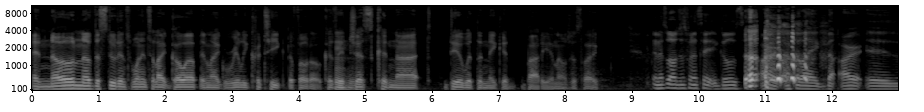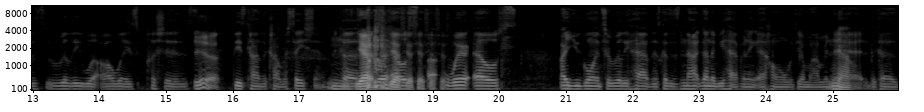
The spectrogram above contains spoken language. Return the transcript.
And none of the students wanted to like go up and like really critique the photo because they Mhm. just could not deal with the naked body. And I was just like, And that's what I was just gonna say. It goes to the art. I feel like the art is really what always pushes yeah, these kinds of conversations Mm. because Yes, where yes, else, yes, yes, yes, uh, yes. where else are you going to really have this? Because it's not going to be happening at home with your mom and No. dad. Because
